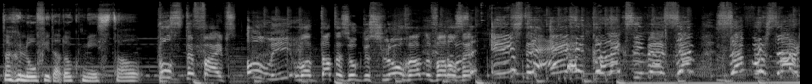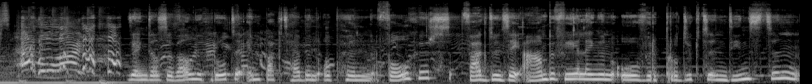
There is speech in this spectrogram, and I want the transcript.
dan geloof je dat ook meestal. Positive vibes only, want dat is ook de slogan van onze eerste eigen collectie bij Zap. Zap for Stars en online. Ik denk dat ze wel een grote impact hebben op hun volgers. Vaak doen zij aanbevelingen over producten en diensten,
